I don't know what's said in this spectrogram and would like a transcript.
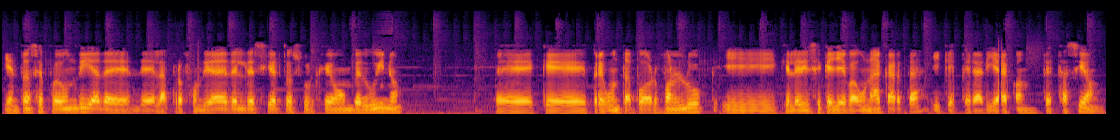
Y entonces, pues un día de, las profundidades del desierto surge un beduino eh, que pregunta por Von Luke y que le dice que lleva una carta y que esperaría contestación.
